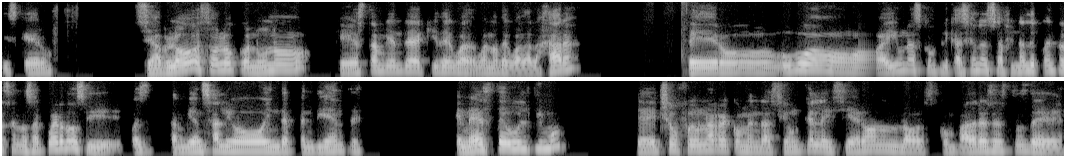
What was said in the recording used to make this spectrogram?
disquero se habló solo con uno que es también de aquí, de, bueno, de Guadalajara, pero hubo ahí unas complicaciones a final de cuentas en los acuerdos y pues también salió independiente. En este último, de hecho fue una recomendación que le hicieron los compadres estos de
